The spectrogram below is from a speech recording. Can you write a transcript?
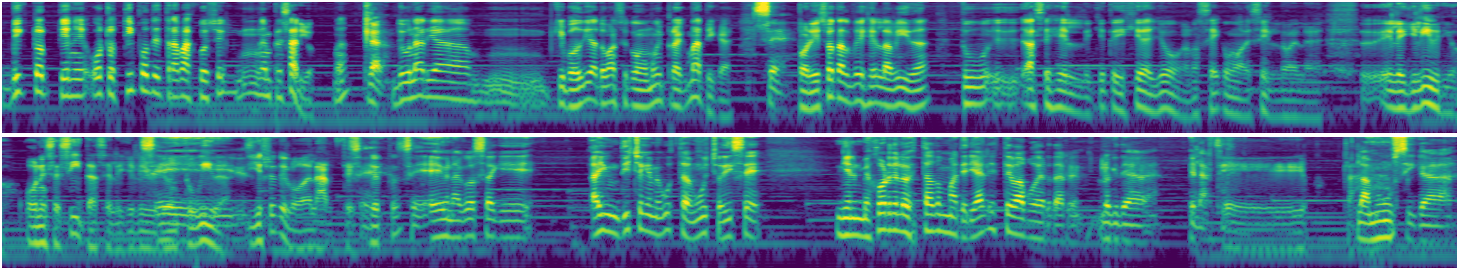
Víctor tiene otro tipo de trabajo, es un empresario, Claro. De un área mm, que podría tomarse como muy pragmática. Sí. Por eso tal vez en la vida tú eh, haces el, ¿qué te dijera yo? No sé cómo decirlo, el, eh, el equilibrio, o necesitas el equilibrio en tu vida. Y eso es de lo del arte, sí, ¿cierto? Sí, es una cosa que... Hay un dicho que me gusta mucho, dice, ni el mejor de los estados materiales te va a poder dar lo que te da el arte. Sí, claro. La música,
